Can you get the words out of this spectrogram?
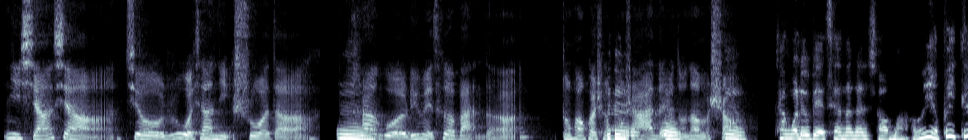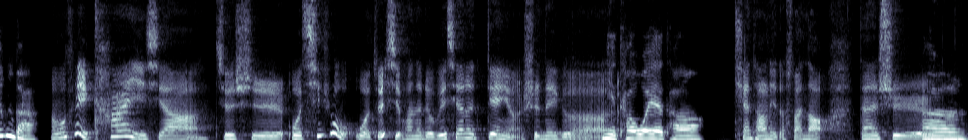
你想想，就如果像你说的，看过吕美特版的《东方快车谋杀案》的人都那么少。看过刘别谦的更少吗？我们也不一定吧。我们可以看一下，就是我其实我我最喜欢的刘别谦的电影是那个你逃我也逃，天堂里的烦恼。但是，嗯，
